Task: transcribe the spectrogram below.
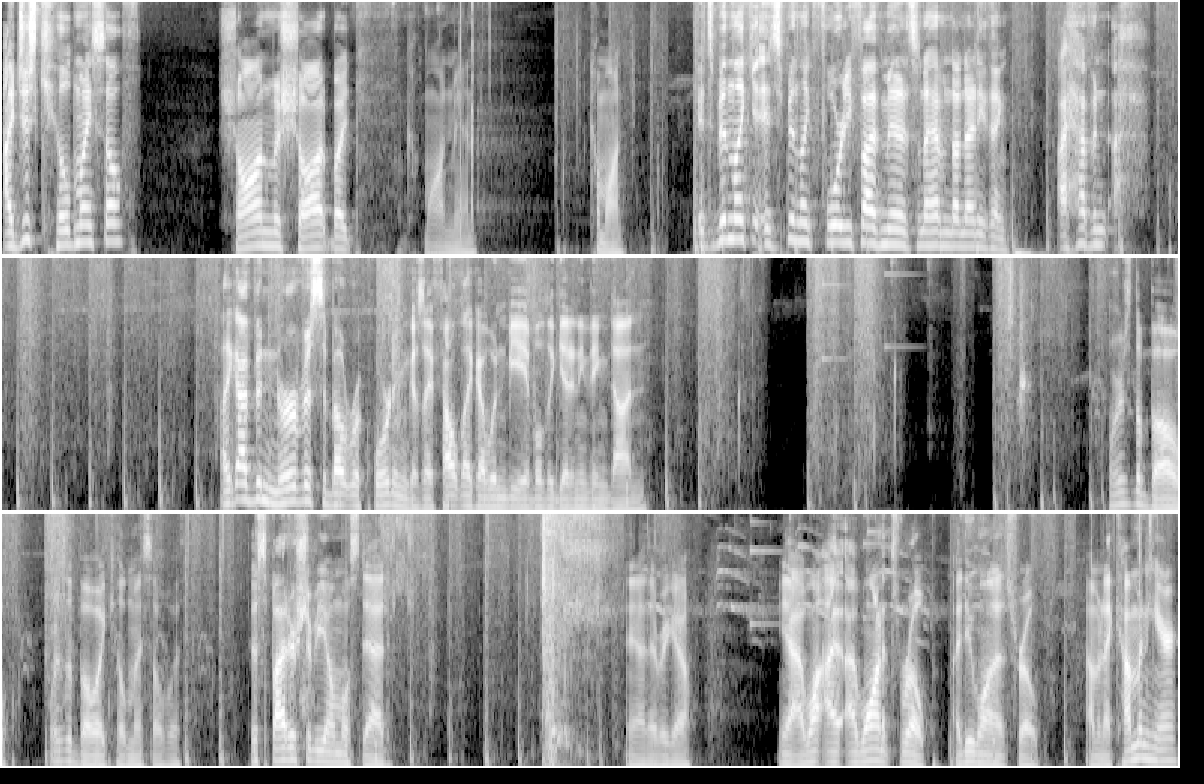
I just killed myself? Sean was shot by... Come on, man. Come on. It's been like, it's been like 45 minutes and I haven't done anything. I haven't... Like, I've been nervous about recording because I felt like I wouldn't be able to get anything done. Where's the bow? Where's the bow I killed myself with? This spider should be almost dead. Yeah, there we go. Yeah, I want I, I want its rope. I do want its rope. I'm gonna come in here.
